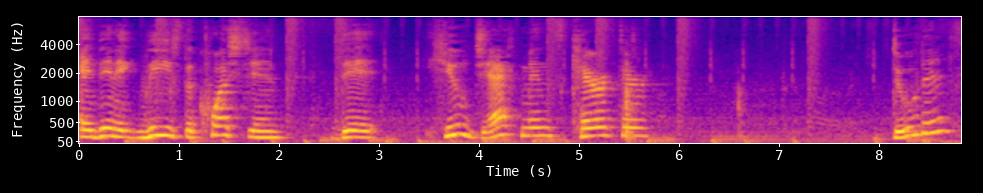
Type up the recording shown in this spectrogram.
And then it leaves the question: Did Hugh Jackman's character do this?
